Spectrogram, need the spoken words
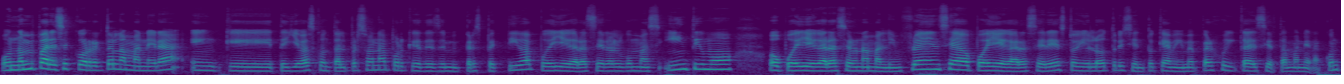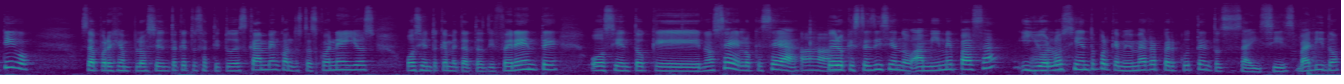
o no me parece correcto la manera en que te llevas con tal persona porque desde mi perspectiva puede llegar a ser algo más íntimo o puede llegar a ser una mala influencia o puede llegar a ser esto y el otro y siento que a mí me perjudica de cierta manera contigo. O sea, por ejemplo, siento que tus actitudes cambian cuando estás con ellos, o siento que me tratas diferente, o siento que, no sé, lo que sea, pero que estés diciendo, a mí me pasa y yo lo siento porque a mí me repercute, entonces ahí sí es válido,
